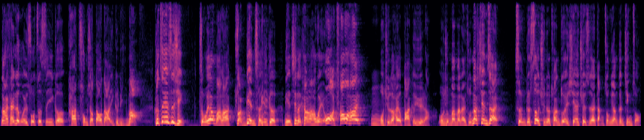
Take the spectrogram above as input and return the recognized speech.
那他认为说这是一个他从小到大一个礼貌。可这件事情怎么样把它转变成一个年轻人看到他会哇超嗨？嗯，我觉得还有八个月了，我就慢慢来做。那现在整个社群的团队现在确实在党中央跟靳总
